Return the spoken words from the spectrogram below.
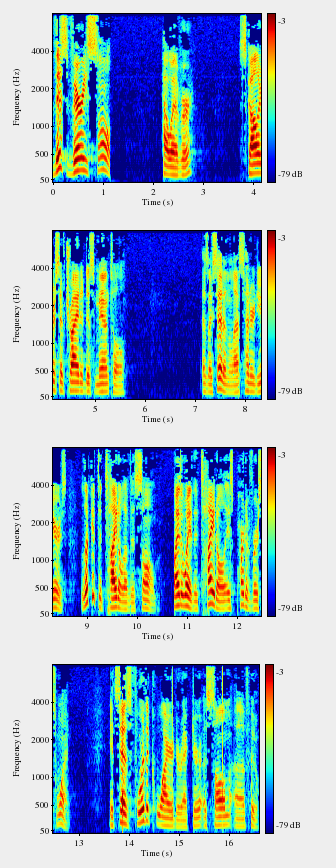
This very psalm, however, scholars have tried to dismantle, as I said, in the last hundred years. Look at the title of this psalm. By the way, the title is part of verse 1. It says, For the choir director, a psalm of who?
